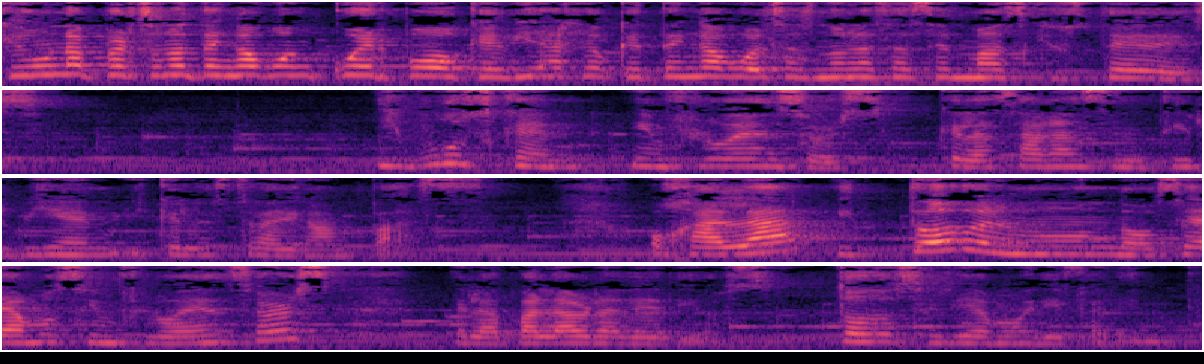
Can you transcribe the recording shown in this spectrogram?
Que una persona tenga buen cuerpo o que viaje o que tenga bolsas no las hace más que ustedes. Y busquen influencers que las hagan sentir bien y que les traigan paz. Ojalá y todo el mundo seamos influencers de la palabra de Dios, todo sería muy diferente.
